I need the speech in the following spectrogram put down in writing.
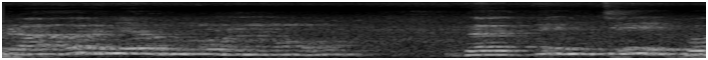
ప్రాయమును గతించిపో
